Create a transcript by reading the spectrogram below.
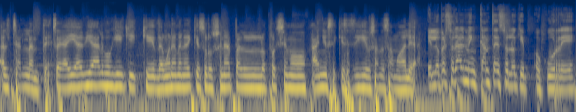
al, charlante. O sea, ahí había algo que, que, de alguna manera hay que solucionar para los próximos años y que se sigue usando esa modalidad. En lo personal me encanta eso lo que ocurre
